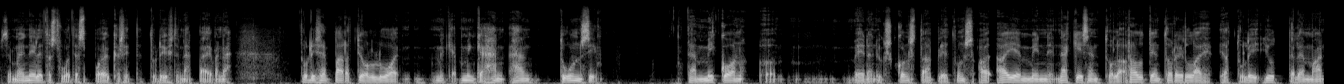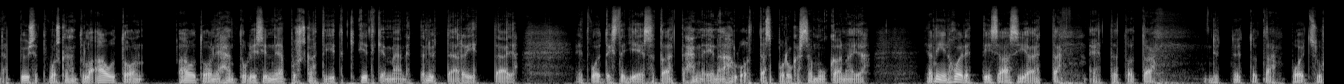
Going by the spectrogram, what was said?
Semmoinen 14-vuotias poika sitten tuli yhtenä päivänä, tuli sen partion luo, minkä, minkä hän, hän tunsi. Tämän Mikon, meidän yksi konstaapeli tunsi aiemmin, niin näki sen tuolla Rautien torilla ja tuli juttelemaan ja pyysi, että voisiko hän tulla autoon, autoon ja hän tuli sinne ja puskahti it, itkemään, että nyt tämä riittää ja että voitteko sitä jeesata, että hän ei enää halua tässä porukassa mukana. Ja, ja niin hoidettiin se asia, että, että tota, nyt, nyt tota, Poitsu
